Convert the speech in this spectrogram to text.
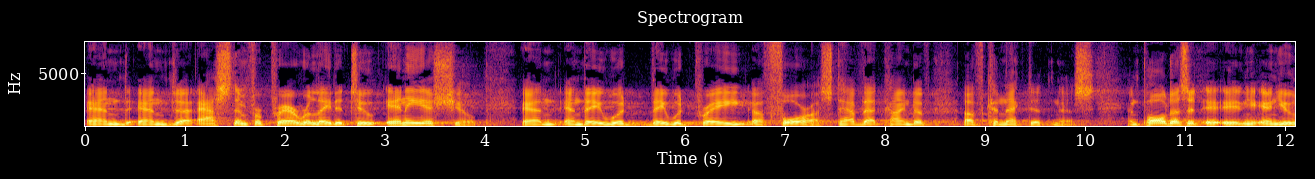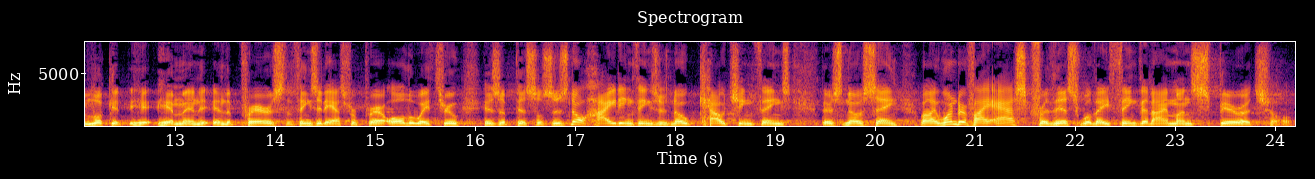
and, and uh, ask them for prayer related to any issue and, and they, would, they would pray uh, for us to have that kind of, of connectedness. And Paul does it, and you look at him in, the prayers, the things that he asks for prayer, all the way through his epistles. There's no hiding things, there's no couching things, there's no saying, Well, I wonder if I ask for this, will they think that I'm unspiritual?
